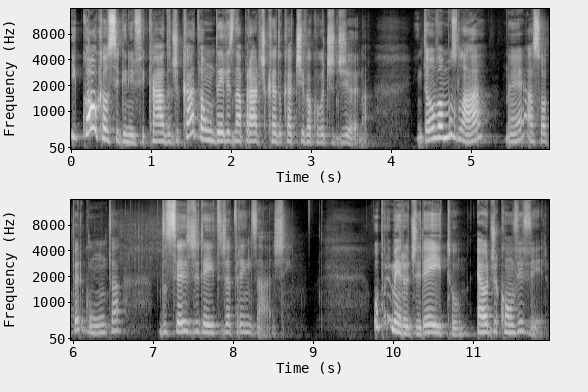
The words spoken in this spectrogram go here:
E qual que é o significado de cada um deles na prática educativa cotidiana? Então vamos lá, né, a sua pergunta dos seus direitos de aprendizagem. O primeiro direito é o de conviver.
